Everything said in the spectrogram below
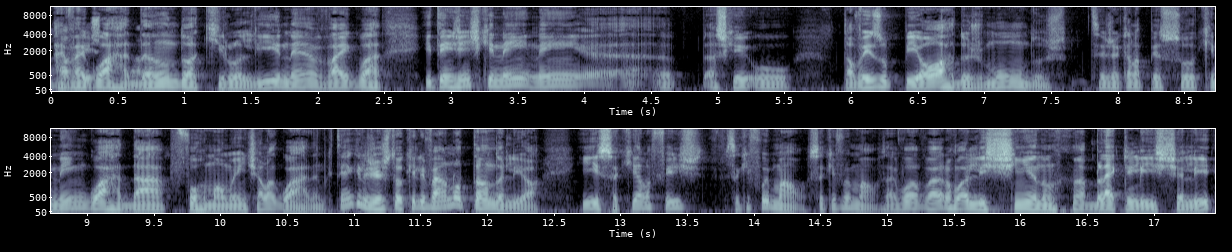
Aí vai guardando aquilo ali, né? Vai. E tem gente que nem. nem uh, acho que o Talvez o pior dos mundos seja aquela pessoa que nem guardar formalmente ela guarda. Porque tem aquele gestor que ele vai anotando ali, ó. Isso aqui ela fez, isso aqui foi mal, isso aqui foi mal. Aí vai uma listinha, uma blacklist ali.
